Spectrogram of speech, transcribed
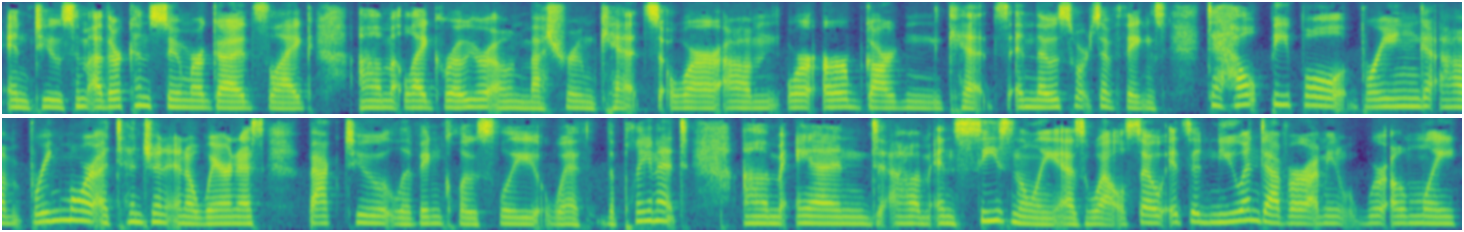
into some other consumer goods like um, like grow your own mushroom kits or um, or herb garden kits and those sorts of things to help people bring um, bring more attention and awareness back to living closely with the planet um, and um, and seasonally as well. So it's a new endeavor. I mean, we're only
